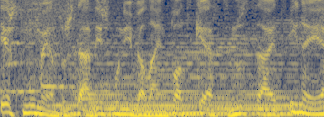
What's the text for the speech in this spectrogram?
Este momento está disponível em podcast no site e na app.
